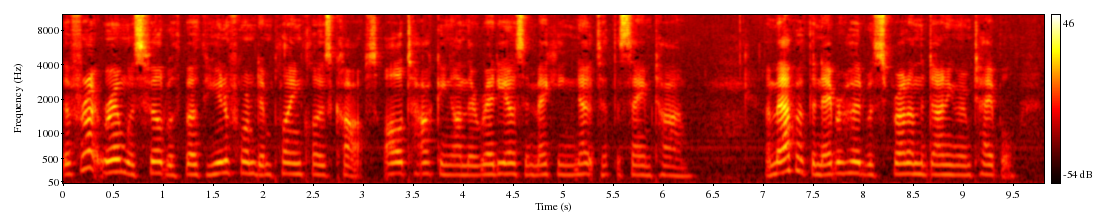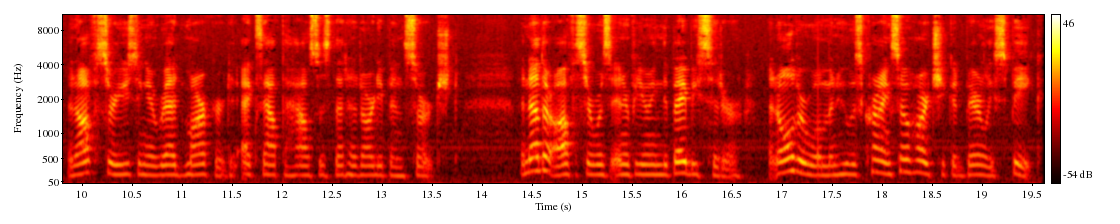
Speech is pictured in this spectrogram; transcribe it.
The front room was filled with both uniformed and plainclothes cops, all talking on their radios and making notes at the same time. A map of the neighborhood was spread on the dining room table, an officer using a red marker to X out the houses that had already been searched. Another officer was interviewing the babysitter, an older woman who was crying so hard she could barely speak.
